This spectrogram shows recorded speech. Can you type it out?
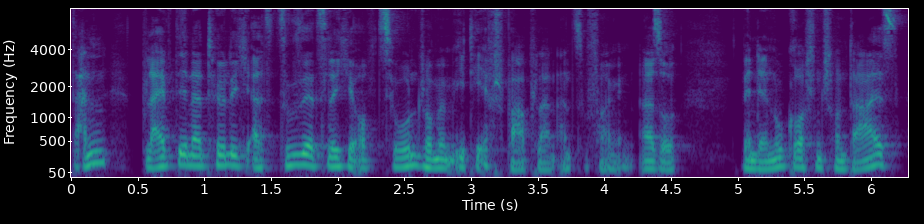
dann bleibt dir natürlich als zusätzliche Option schon mit dem ETF-Sparplan anzufangen. Also wenn der Notgroschen schon da ist,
